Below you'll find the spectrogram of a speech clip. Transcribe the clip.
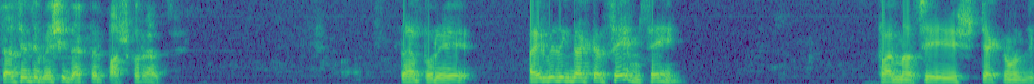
তার চাইতে বেশি ডাক্তার পাশ করা আছে। তারপরে ayurvedic doctor same same pharmacist technology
